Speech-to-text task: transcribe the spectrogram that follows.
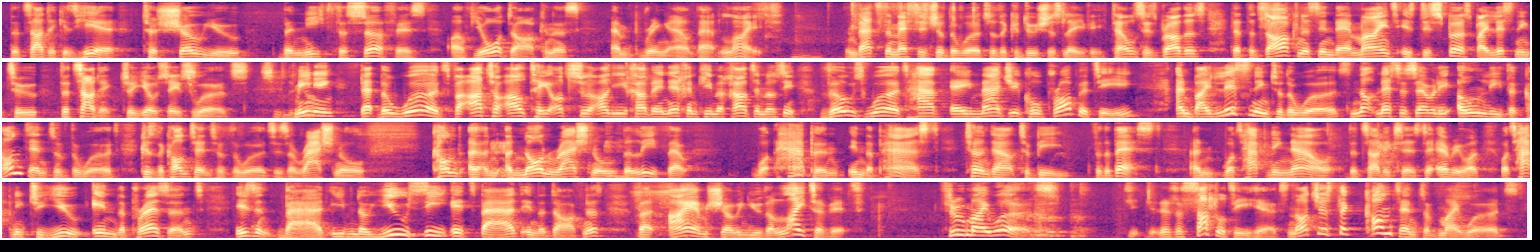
The tzaddik is here to show you beneath the surface of your darkness and bring out that light. Mm-hmm. And that's the message of the words of the Kedushas Levi. Tells his brothers that the darkness in their minds is dispersed by listening to the tzaddik, to Yosef's words. So Meaning that the words, "Va'ato al teotsu al ki mechaltem osim," those words have a magical property. And by listening to the words, not necessarily only the content of the words, because the content of the words is a rational, con- a, a non-rational belief that what happened in the past turned out to be for the best. And what's happening now, the tzaddik says to everyone, what's happening to you in the present isn't bad, even though you see it's bad in the darkness, but I am showing you the light of it through my words. There's a subtlety here. It's not just the content of my words,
